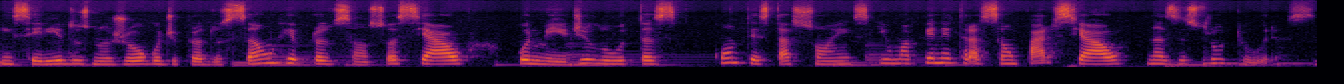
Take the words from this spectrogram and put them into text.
inseridos no jogo de produção-reprodução social por meio de lutas, contestações e uma penetração parcial nas estruturas.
